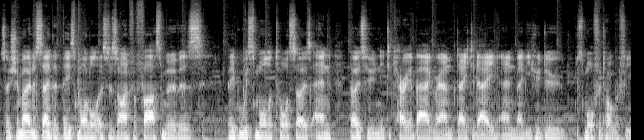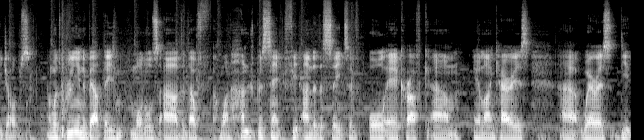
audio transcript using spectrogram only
So Shimoda say that this model is designed for fast movers, people with smaller torsos and those who need to carry a bag around day to day and maybe who do small photography jobs. And what's brilliant about these models are that they'll 100% fit under the seats of all aircraft um, airline carriers, uh, whereas the,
